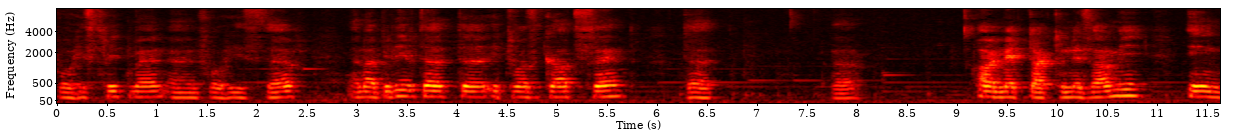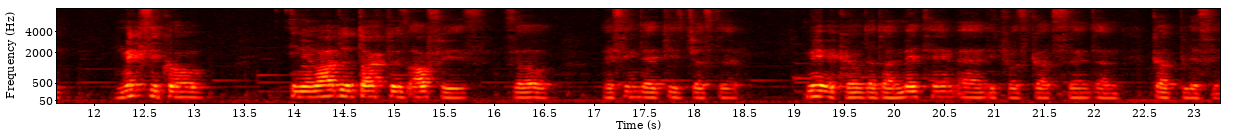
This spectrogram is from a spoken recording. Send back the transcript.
for his treatment and for his staff. And I believe that uh, it was God sent that uh, I met Dr. Nezami in Mexico in another doctor's office. So I think that is just a, miracle that I met him and it was God sent and God bless him.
